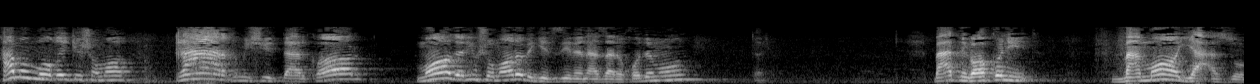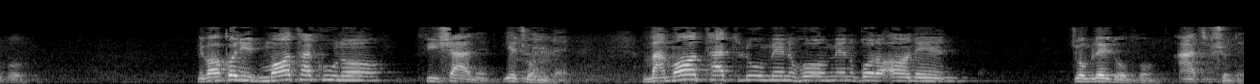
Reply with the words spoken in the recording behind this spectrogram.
همون موقعی که شما غرق میشید در کار ما داریم شما رو بگید زیر نظر خودمون داریم. بعد نگاه کنید. و ما یعذبو نگاه کنید. ما تکونو فی یه جمله. و ما تتلو منه من قرآن. جمله دوم. عطف شده.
